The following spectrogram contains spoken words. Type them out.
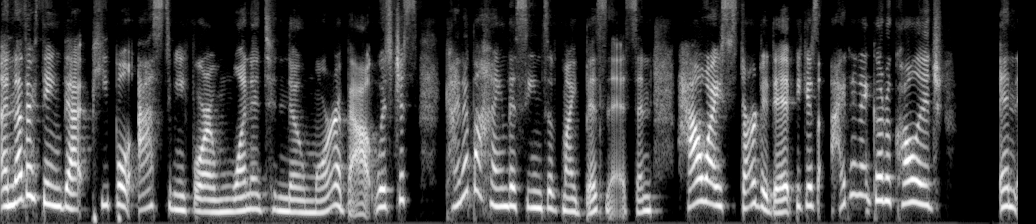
Another thing that people asked me for and wanted to know more about was just kind of behind the scenes of my business and how I started it because I didn't go to college and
